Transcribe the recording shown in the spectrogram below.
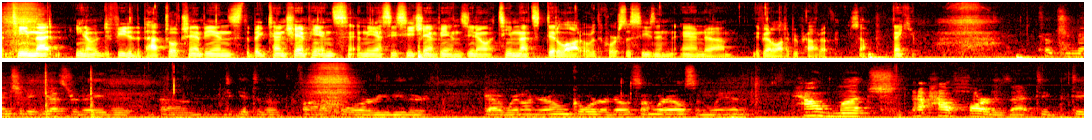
a team that you know defeated the Pac-12 champions, the Big Ten champions, and the SEC champions. You know, a team that's did a lot over the course of the season, and um, they've got a lot to be proud of. So, thank you. Coach, you mentioned it yesterday that um, to get to the Final Four, you've either got to win on your own court or go somewhere else and win. How much? How hard is that to to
